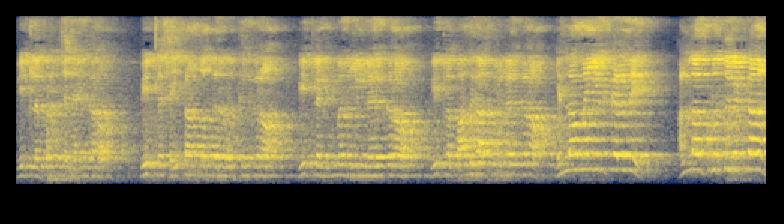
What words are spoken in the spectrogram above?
வீட்டில் பிரச்சனைங்கிறோம் வீட்டில் சைத்தான் தொந்தரவு இருக்கிறோம். வீட்டில் நிம்மதி இல்லை இருக்கிறோம். வீட்டில் பாதுகாப்பு இல்லை இருக்கிறோம். எல்லாமே இருக்கிறது. அல்லாஹ் கொடுத்து விட்டான்.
